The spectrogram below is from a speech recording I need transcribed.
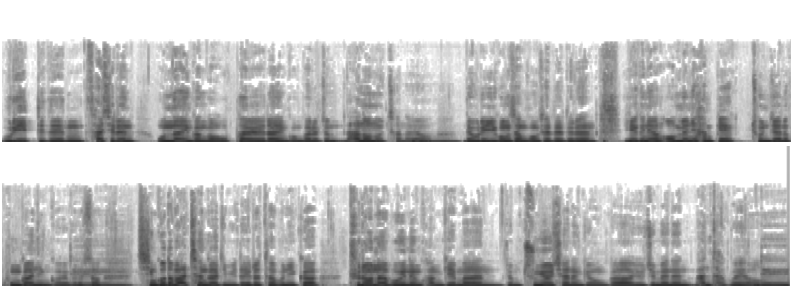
우리 때는 사실은 온라인 공간, 오프라인 공간을 좀 나눠 놓잖아요. 근데 우리 2030 세대들은 이게 그냥 엄연히 함께 존재하는 공간인 거예요. 그래서 네. 친구도 마찬가지입니다. 이렇다 보니까 드러나 보이는 관계만 좀 중요시하는 경우가 요즘에는 많다고 해요. 네.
